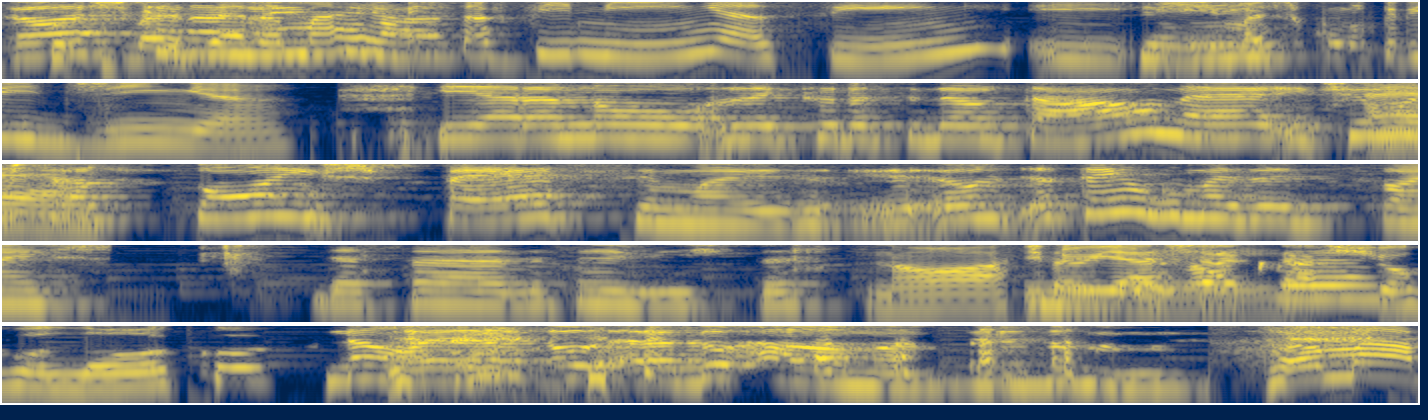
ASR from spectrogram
Eu acho que Mas era, era meio uma revista fininha, assim, e, e mais compridinha. E era no Leitura Ocidental, né? E tinha umas É. traduções péssimas. Eu, eu tenho algumas edições dessa, dessa revista. Nossa, E não ia achar cachorro louco. Não, era do, era do Rama. Era do Rama. Rama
